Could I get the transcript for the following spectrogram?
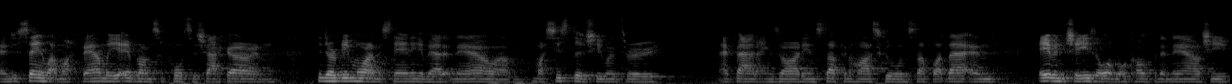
and just seeing like my family, everyone supports the Shaka, and I think they're a bit more understanding about it now. Um, my sister, she went through a bad anxiety and stuff in high school and stuff like that, and even she's a lot more confident now. She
